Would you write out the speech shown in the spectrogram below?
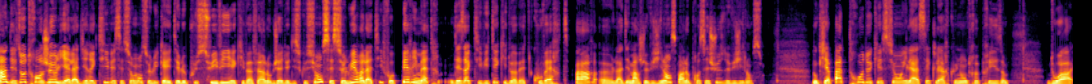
Un des autres enjeux liés à la directive, et c'est sûrement celui qui a été le plus suivi et qui va faire l'objet de discussion, c'est celui relatif au périmètre des activités qui doivent être couvertes par euh, la démarche de vigilance, par le processus de vigilance. Donc il n'y a pas trop de questions, il est assez clair qu'une entreprise doit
